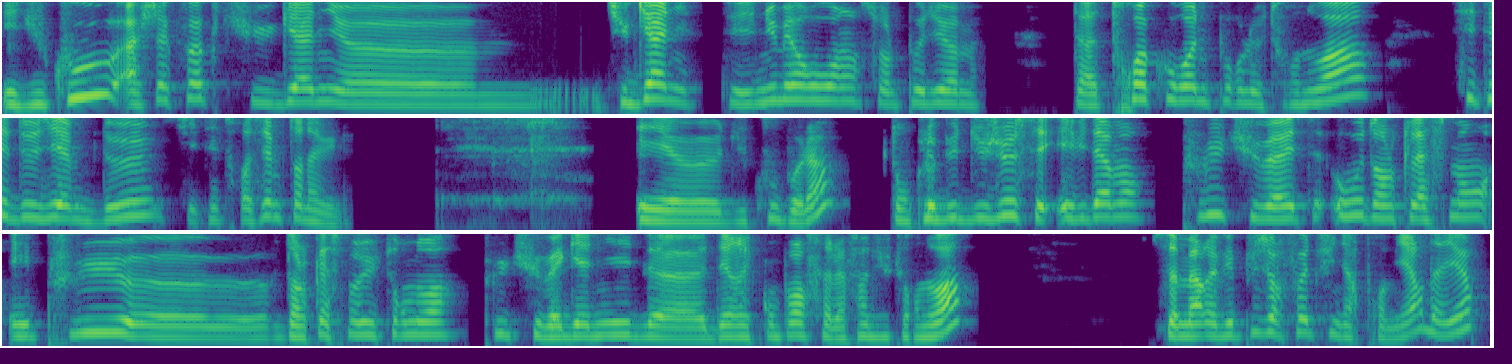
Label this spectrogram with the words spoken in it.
Et du coup, à chaque fois que tu gagnes, euh, tu gagnes, t'es numéro 1 sur le podium, t'as 3 couronnes pour le tournoi. Si t'es deuxième, 2. Si t'es troisième, t'en as une. Et euh, du coup, voilà. Donc le but du jeu, c'est évidemment, plus tu vas être haut dans le classement et plus dans le classement du tournoi, plus tu vas gagner des récompenses à la fin du tournoi. Ça m'est arrivé plusieurs fois de finir première d'ailleurs.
